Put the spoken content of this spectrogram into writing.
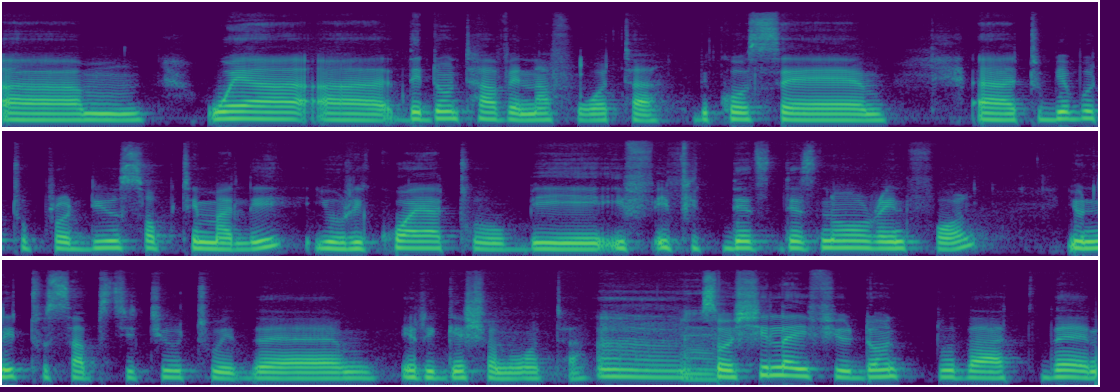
um, where uh, they don't have enough water because um, uh, to be able to produce optimally, you require to be, if, if it, there's, there's no rainfall, you need to substitute with um, irrigation water. So, Sheila, if you don't do that, then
